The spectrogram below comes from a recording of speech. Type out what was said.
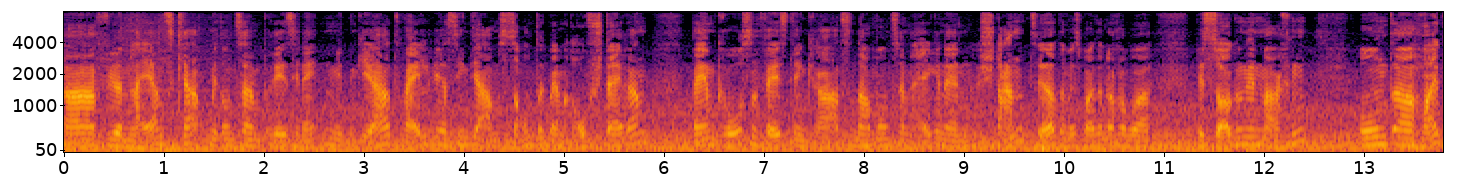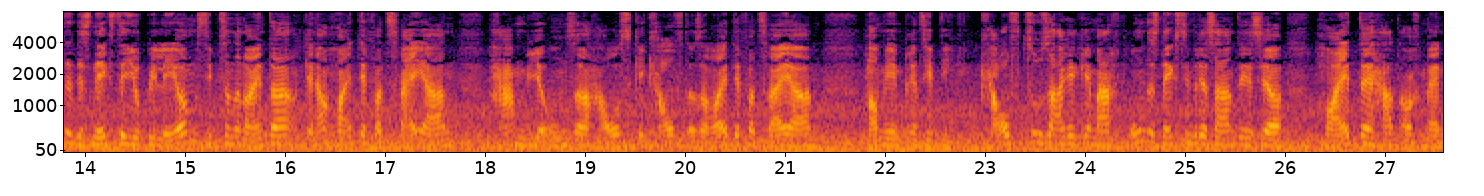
äh, für den Lions Club mit unserem Präsidenten, mit dem Gerhard, weil wir sind ja am Sonntag beim Aufsteigern beim großen Fest in Graz und da haben wir unseren eigenen Stand. Ja, da müssen wir heute noch ein paar Besorgungen machen. Und äh, heute das nächste Jubiläum, 17.09., genau heute vor zwei Jahren haben wir unser Haus gekauft. Also heute vor zwei Jahren haben wir im Prinzip die Kaufzusage gemacht. Und das nächste Interessante ist ja, heute hat auch mein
